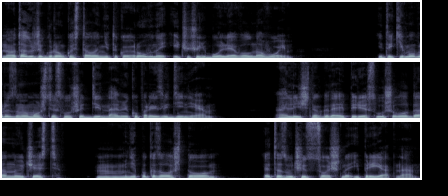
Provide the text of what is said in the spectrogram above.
но также громкость стала не такой ровной и чуть-чуть более волновой. И таким образом вы можете слушать динамику произведения. А лично, когда я переслушивал данную часть, мне показалось, что это звучит сочно и приятно.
